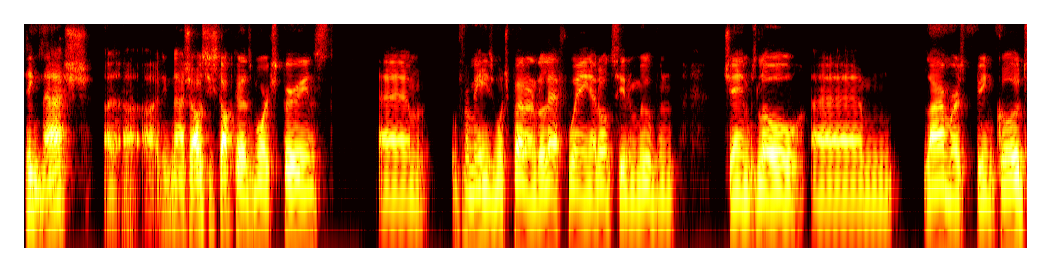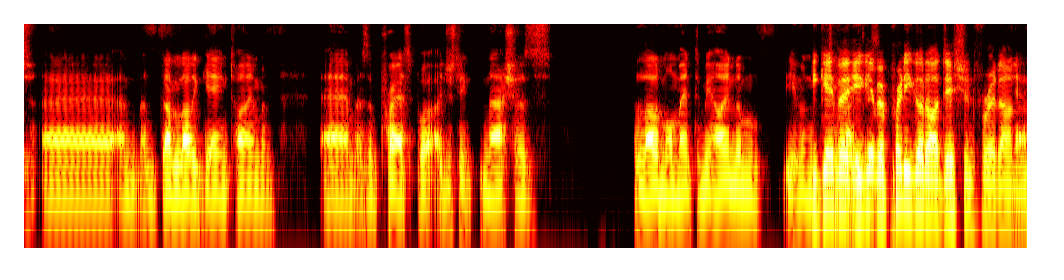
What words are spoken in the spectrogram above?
I think Nash. I, I think Nash. Obviously, Stockdale is more experienced. Um, for me, he's much better on the left wing. I don't see them moving James Lowe. Um, Larmour's been good uh, and, and got a lot of game time and um, as impressed. But I just think Nash has a lot of momentum behind him. Even he gave a he gave a pretty good audition for it on yeah.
